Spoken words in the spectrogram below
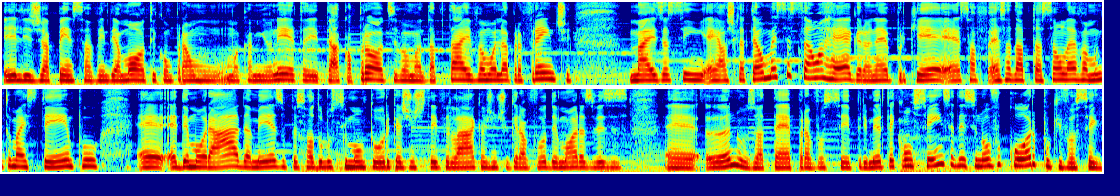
Ele já pensa vender a moto e comprar um, uma caminhoneta e tá com a prótese, vamos adaptar e vamos olhar para frente. Mas, assim, é, acho que até uma exceção à regra, né? Porque essa, essa adaptação leva muito mais tempo, é, é demorada mesmo. O pessoal do Luci Montoro, que a gente teve lá, que a gente gravou, demora às vezes é, anos até para você primeiro ter consciência desse novo corpo que você,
